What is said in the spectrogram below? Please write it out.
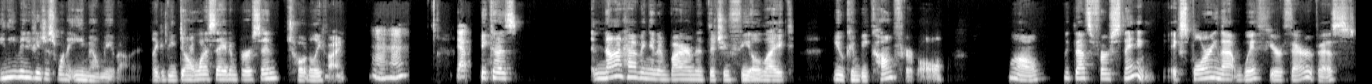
and even if you just want to email me about it. Like, if you don't want to say it in person, totally fine. mm-hmm. because not having an environment that you feel like you can be comfortable, well, like that's first thing. Exploring that with your therapist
